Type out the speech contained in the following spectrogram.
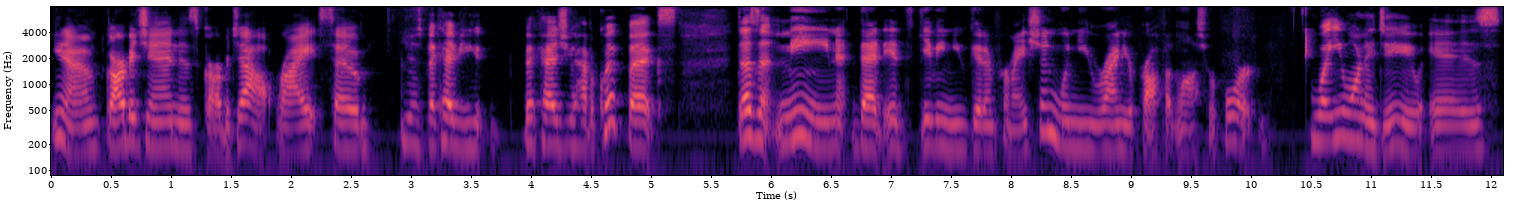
you know, garbage in is garbage out, right? So just because you because you have a QuickBooks doesn't mean that it's giving you good information when you run your profit and loss report. What you want to do is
